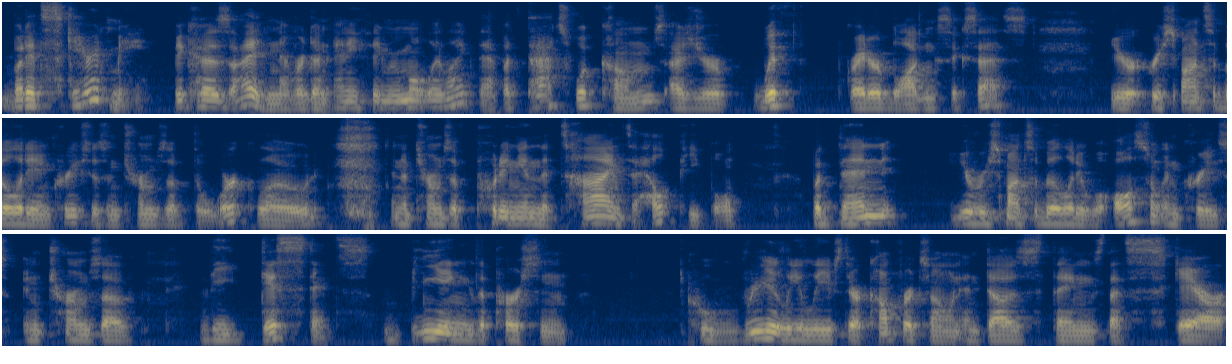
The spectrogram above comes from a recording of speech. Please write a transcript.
But it scared me because I had never done anything remotely like that. But that's what comes as you're with greater blogging success. Your responsibility increases in terms of the workload and in terms of putting in the time to help people, but then your responsibility will also increase in terms of the distance, being the person who really leaves their comfort zone and does things that scare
